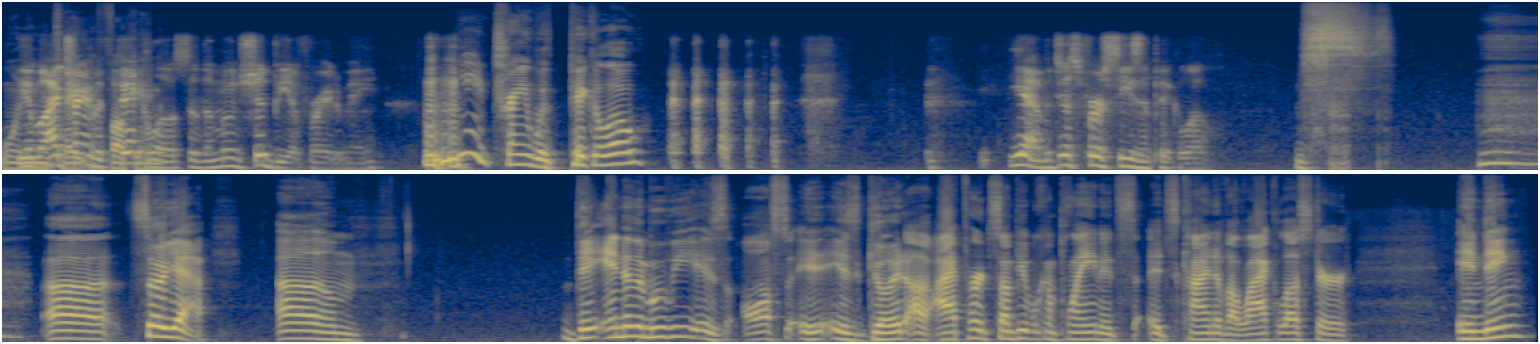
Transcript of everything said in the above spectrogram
when Yeah, you but I trained with fucking- Piccolo, so the moon should be afraid of me. You ain't trained with Piccolo. Yeah, but just first season Piccolo. uh, so yeah, um, the end of the movie is also is good. Uh, I've heard some people complain it's it's kind of a lackluster ending.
